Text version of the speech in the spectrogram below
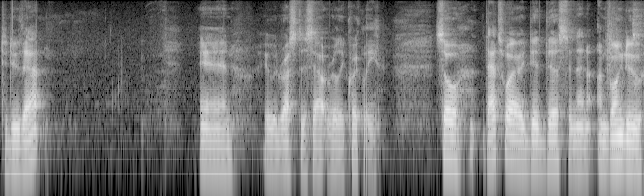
to do that. And it would rust this out really quickly. So that's why I did this. And then I'm going to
